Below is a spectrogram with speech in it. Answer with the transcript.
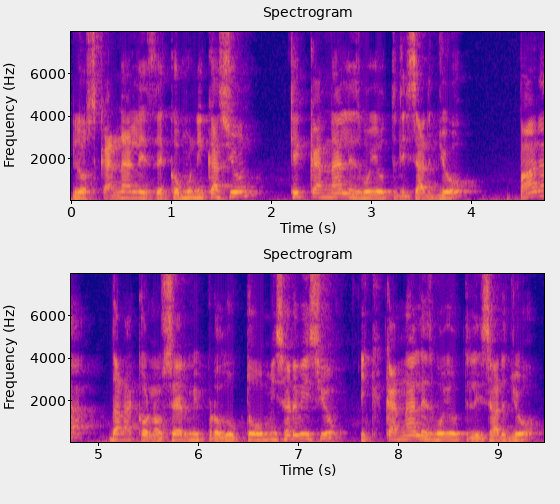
los canales de comunicación. ¿Qué canales voy a utilizar yo para dar a conocer mi producto o mi servicio? ¿Y qué canales voy a utilizar yo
